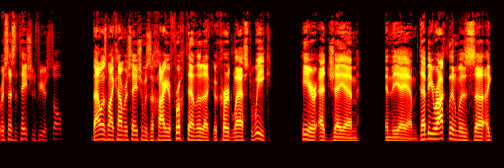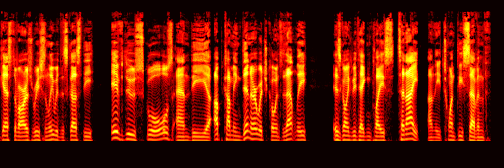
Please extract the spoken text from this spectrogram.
Resuscitation for Your Soul. That was my conversation with Zachariah Fruchthandler that occurred last week here at JM in the AM. Debbie Rocklin was uh, a guest of ours recently. We discussed the Ivdu schools and the uh, upcoming dinner, which coincidentally is going to be taking place tonight on the 27th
